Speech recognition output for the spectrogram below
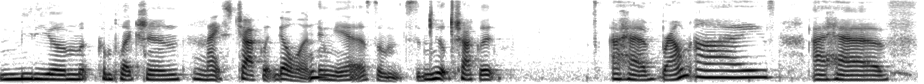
medium complexion. Nice chocolate going. And yeah, some some milk chocolate. I have brown eyes. I have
